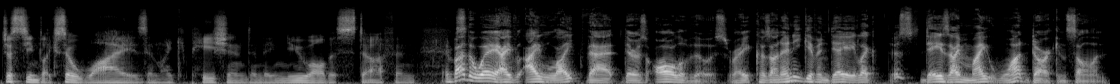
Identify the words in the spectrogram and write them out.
just seemed like so wise and like patient and they knew all this stuff and and by the way, I I like that there's all of those, right? Because on any given day, like there's days I might want dark and sullen.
